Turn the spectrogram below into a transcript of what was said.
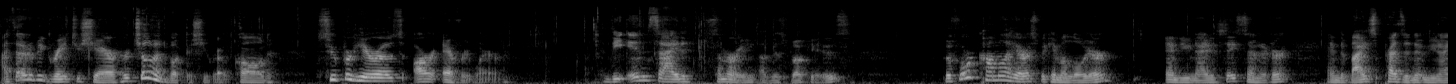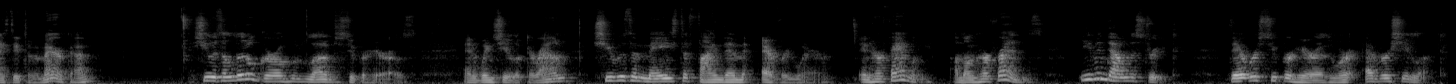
I thought it would be great to share her children's book that she wrote called Superheroes Are Everywhere. The inside summary of this book is Before Kamala Harris became a lawyer and a United States Senator and the Vice President of the United States of America, she was a little girl who loved superheroes. And when she looked around, she was amazed to find them everywhere in her family, among her friends, even down the street. There were superheroes wherever she looked.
